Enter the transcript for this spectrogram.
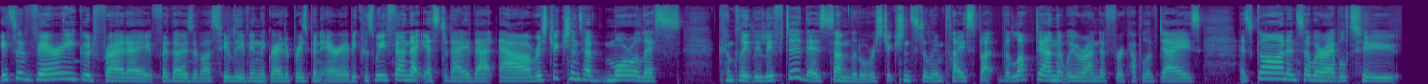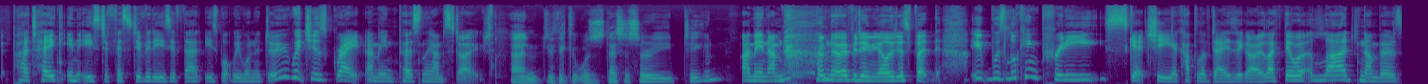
It's a very good Friday for those of us who live in the Greater Brisbane area because we found out yesterday that our restrictions have more or less completely lifted. There's some little restrictions still in place, but the lockdown that we were under for a couple of days has gone. And so we're able to partake in Easter festivities if that is what we want to do, which is great. I mean, personally, I'm stoked. And do you think it was necessary, Tegan? I mean, I'm I'm no epidemiologist, but it was looking pretty sketchy a couple of days ago. Like there were large numbers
